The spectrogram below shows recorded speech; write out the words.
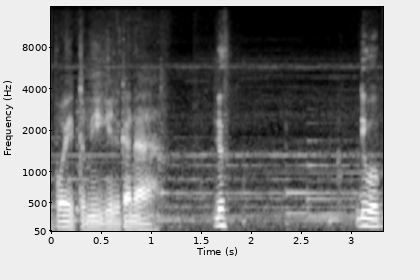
Poy, tumigil ka na. Lo, di wag.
